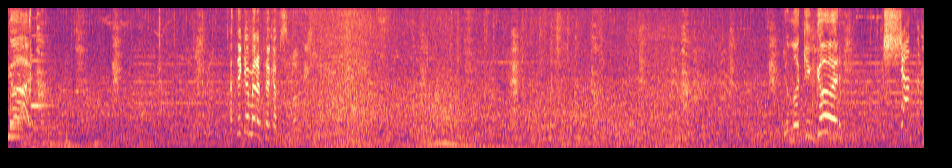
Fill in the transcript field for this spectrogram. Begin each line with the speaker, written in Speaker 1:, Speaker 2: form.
Speaker 1: good. I think I'm gonna pick up smoking. You're looking good.
Speaker 2: Shut the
